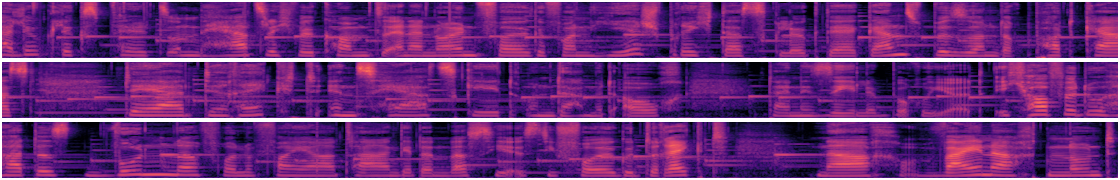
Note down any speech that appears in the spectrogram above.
Hallo Glückspilz und herzlich willkommen zu einer neuen Folge von Hier spricht das Glück, der ganz besondere Podcast, der direkt ins Herz geht und damit auch deine Seele berührt. Ich hoffe, du hattest wundervolle Feiertage, denn das hier ist die Folge direkt nach Weihnachten und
